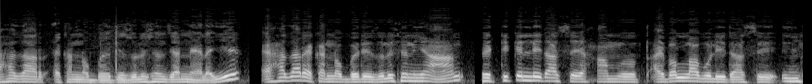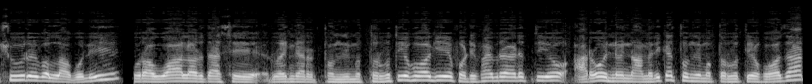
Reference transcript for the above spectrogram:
1091 রেজলিউশন জিয়ান নেলাইয়ে 1091 রেজলিউশন ইয়ান প্র্যাকটিক্যালি দা আছে হামত আইবল্লা বলি দা আছে ইনসুর বলি পুরা ওয়ালর আছে রোহিঙ্গার তনজিমত তরফতি হওয়া গিয়ে ফর্টি ফাইভ রায়তিও আরও অন্যান্য আমেরিকার হওয়া যার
